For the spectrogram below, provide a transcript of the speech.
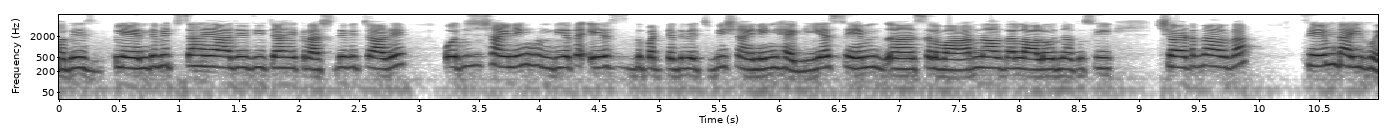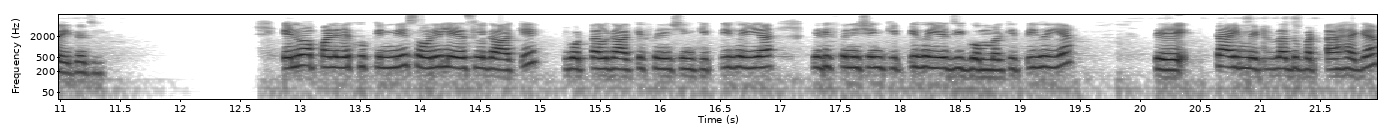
ਉਹਦੇ ਪਲੇਨ ਦੇ ਵਿੱਚ ਚਾਹੇ ਆ ਜੇ ਜੀ, ਚਾਹੇ ਕ੍ਰਸ਼ ਦੇ ਵਿੱਚ ਆ ਜੇ ਉਹਦੇ 'ਚ ਸ਼ਾਈਨਿੰਗ ਹੁੰਦੀ ਹੈ ਤਾਂ ਇਸ ਦੁਪੱਟੇ ਦੇ ਵਿੱਚ ਵੀ ਸ਼ਾਈਨਿੰਗ ਹੈਗੀ ਹੈ। ਸੇਮ ਸਲਵਾਰ ਨਾਲ ਦਾ ਲਾ ਲਓ ਜਾਂ ਤੁਸੀਂ ਸ਼ਰਟ ਨਾਲ ਦਾ ਸੇਮ ਡਾਈ ਹੋਏਗਾ ਜੀ। ਇਹਨੂੰ ਆਪਾਂ ਨੇ ਦੇਖੋ ਕਿੰਨੀ ਸੋਹਣੀ ਲੇਸ ਲਗਾ ਕੇ, ਗੋਟਾ ਲਗਾ ਕੇ ਫਿਨਿਸ਼ਿੰਗ ਕੀਤੀ ਹੋਈ ਹੈ। ਜਿਹੜੀ ਫਿਨਿਸ਼ਿੰਗ ਕੀਤੀ ਹੋਈ ਹੈ ਜੀ ਗੁੰਮਲ ਕੀਤੀ ਹੋਈ ਹੈ। ਤੇ 2.5 ਮੀਟਰ ਦਾ ਦੁਪੱਟਾ ਹੈਗਾ।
